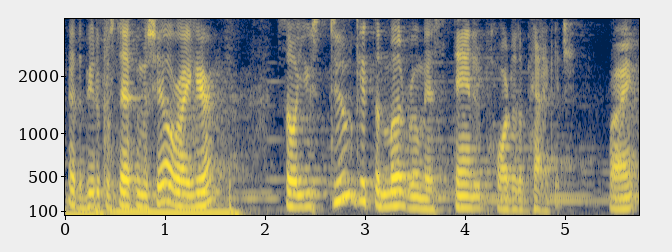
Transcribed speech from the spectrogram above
Got the beautiful Stephanie Michelle right here. So you do get the mudroom as standard part of the package, right?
